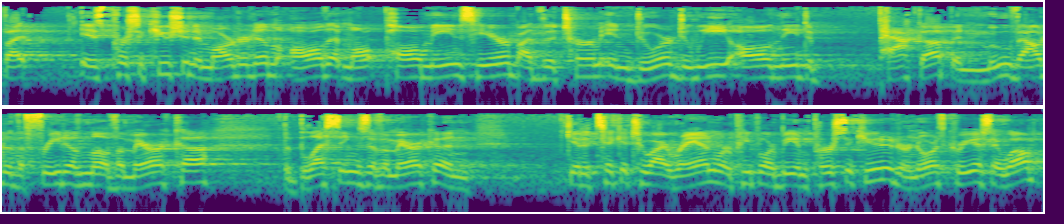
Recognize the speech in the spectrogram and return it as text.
But is persecution and martyrdom all that Paul means here by the term endure? Do we all need to pack up and move out of the freedom of America, the blessings of America, and get a ticket to Iran where people are being persecuted or North Korea say, well,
